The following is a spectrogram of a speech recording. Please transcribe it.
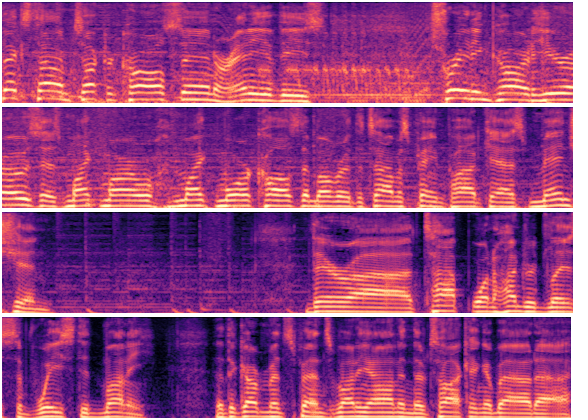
next time Tucker Carlson or any of these trading card heroes, as Mike Moore, Mike Moore calls them over at the Thomas Paine podcast, mention their uh, top 100 list of wasted money that the government spends money on, and they're talking about uh,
